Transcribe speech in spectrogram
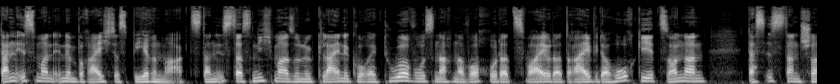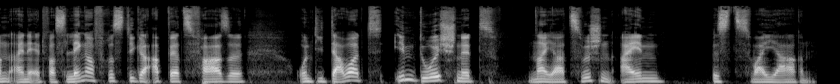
dann ist man in dem Bereich des Bärenmarkts. Dann ist das nicht mal so eine kleine Korrektur, wo es nach einer Woche oder zwei oder drei wieder hochgeht, sondern das ist dann schon eine etwas längerfristige Abwärtsphase und die dauert im Durchschnitt, naja, zwischen ein bis zwei Jahren.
